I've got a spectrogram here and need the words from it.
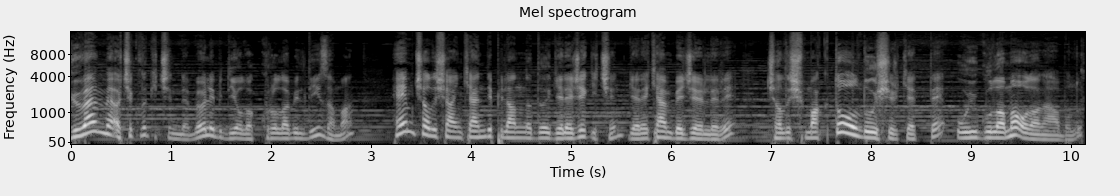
Güven ve açıklık içinde böyle bir diyalog kurulabildiği zaman hem çalışan kendi planladığı gelecek için gereken becerileri çalışmakta olduğu şirkette uygulama olanağı bulur,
